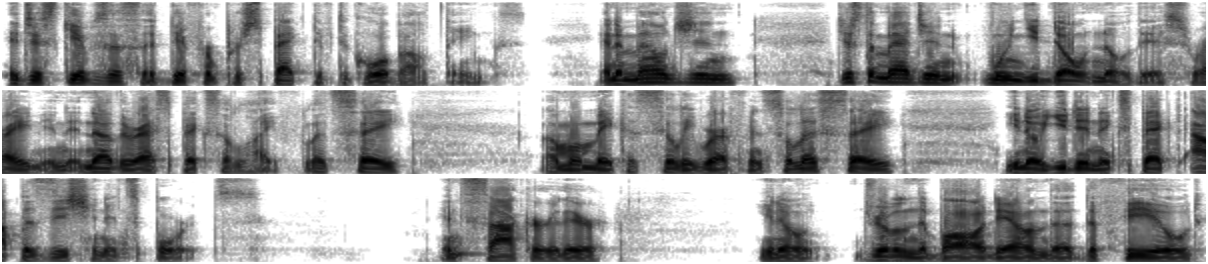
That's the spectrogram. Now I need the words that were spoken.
it just gives us a different perspective to go about things. And imagine, just imagine when you don't know this, right? In, in other aspects of life. Let's say, I'm going to make a silly reference. So let's say, you know, you didn't expect opposition in sports. In soccer, they're you know, dribbling the ball down the, the field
